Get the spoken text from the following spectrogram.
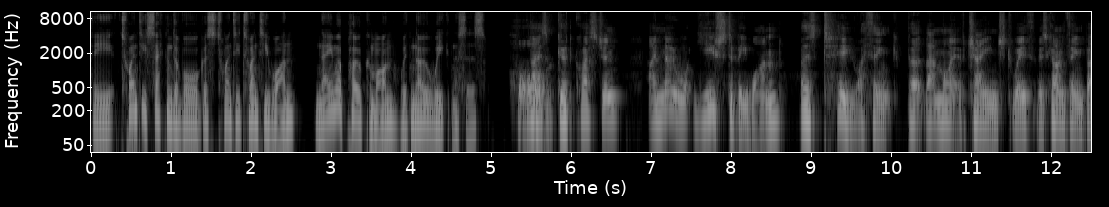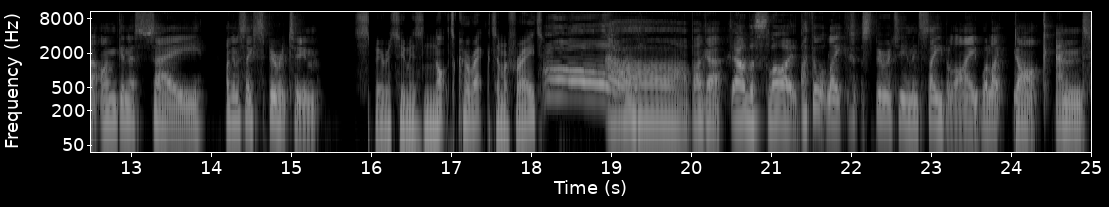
the 22nd of August 2021, name a Pokemon with no weaknesses. Oh. That is a good question. I know what used to be one. There's two, I think, but that might have changed with this current thing. But I'm gonna say I'm gonna say Spiritomb. Spiritomb is not correct, I'm afraid. Oh! Ah, bugger. Down the slide. I thought like Spiritomb and Sableye were like dark and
